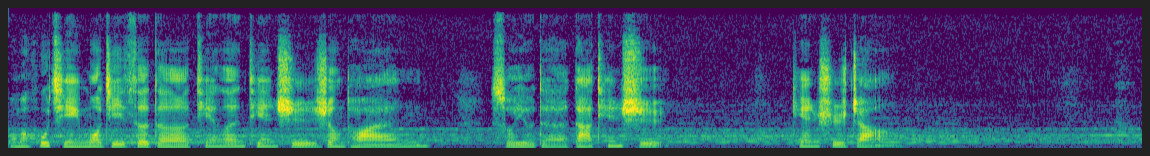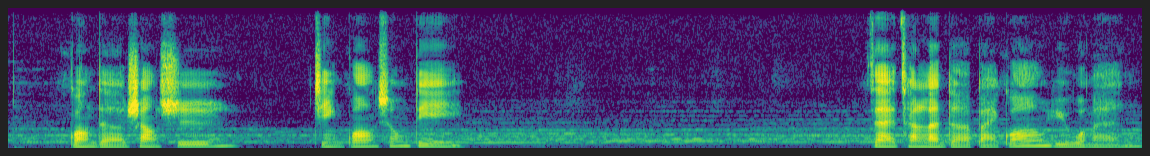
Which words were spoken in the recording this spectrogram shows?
我们呼请墨基色的天恩天使圣团，所有的大天使、天使长、光的上师、景光兄弟，在灿烂的白光与我们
